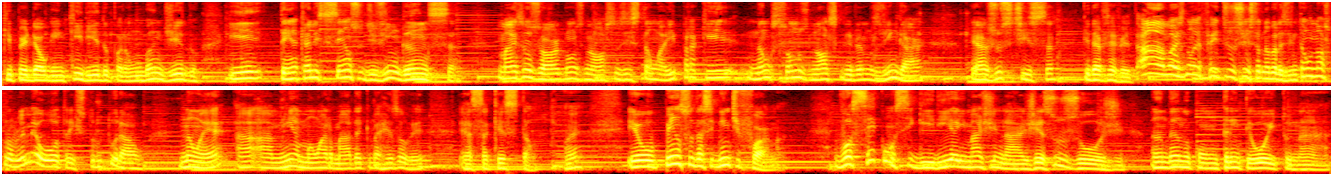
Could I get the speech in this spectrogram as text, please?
que perdeu alguém querido para um bandido e tem aquele senso de vingança. Mas os órgãos nossos estão aí para que não somos nós que devemos vingar, é a justiça que deve ser feita. Ah, mas não é feita justiça no Brasil. Então o nosso problema é outro, é estrutural. Não é a, a minha mão armada que vai resolver essa questão. É? Eu penso da seguinte forma: você conseguiria imaginar Jesus hoje andando com um 38 na,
